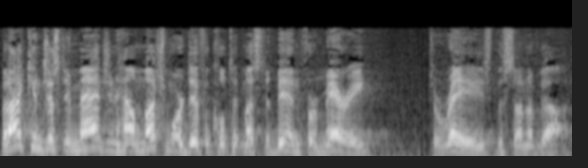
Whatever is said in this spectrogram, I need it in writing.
But I can just imagine how much more difficult it must have been for Mary to raise the Son of God.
